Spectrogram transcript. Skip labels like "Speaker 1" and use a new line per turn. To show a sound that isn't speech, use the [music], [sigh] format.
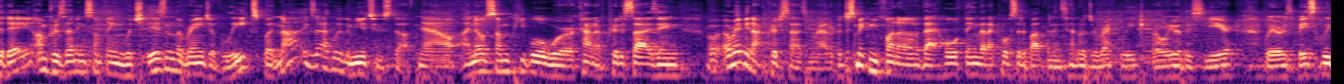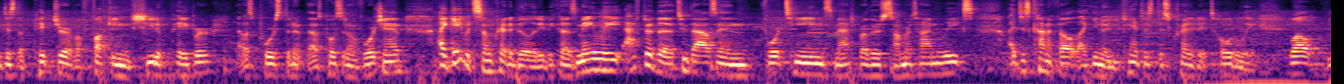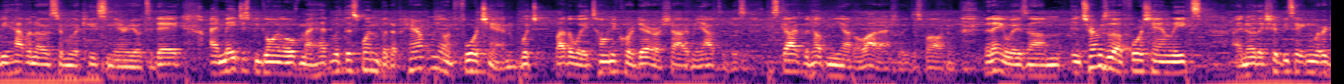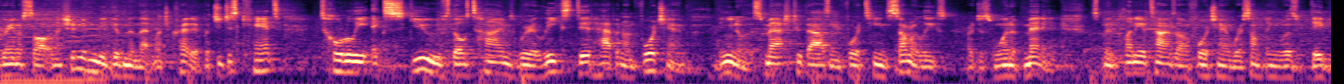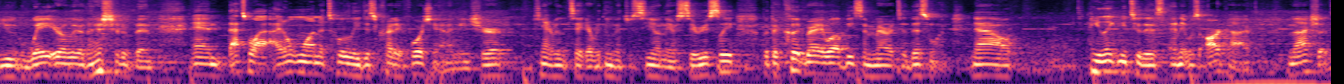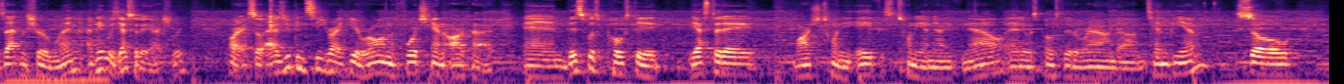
Today, I'm presenting something which is in the range of leaks, but not exactly the Mewtwo stuff. Now, I know some people were kind of criticizing, or, maybe not criticizing rather, but just making fun of that whole thing that I posted about the Nintendo Direct leak earlier this year, where it was basically just a picture of a fucking sheet of paper that was posted that was posted on 4chan. I gave it some credibility because mainly after the 2014 Smash Brothers summertime leaks, I just kind of felt like, you know, you can't just discredit it totally. Well, we have another similar case scenario today. I may just be going over my head with this one, but apparently on 4chan, which by the way, Toni Codrea shouted me out to this. This guy's been helping me out a lot actually, just follow him. But anyways, um, in terms of 4chan leaks, I know they should be taken with a grain of salt and I shouldn't even be giving them that much credit, but you just can't totally excuse those times where leaks did happen on 4chan. And you know, the Smash 2014 summer leaks are just one of many. There's been plenty of times on 4chan where something was debuted way earlier than [laughs] it should have been. And that's why I don't want to totally discredit 4chan. I mean, sure, you can't really take everything that you see on there seriously, but there could very well be some merit to this one. Now, he linked me to this and it was archived. I'm not actually exactly sure when. I think it was yesterday actually. All right, so as you can see right here, we're on the 4chan archive and this was posted yesterday, March 28th, it's 29th now, and it was posted around um, 10 p.m. So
